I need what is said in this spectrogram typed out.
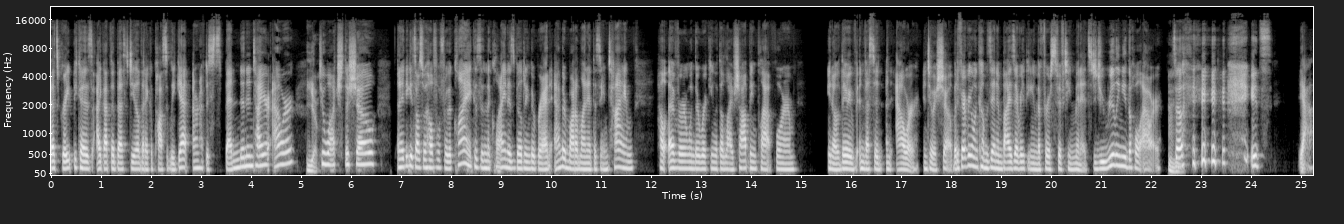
that's great because I got the best deal that I could possibly get. I don't have to spend an entire hour Yeah. to watch the show. And I think it's also helpful for the client because then the client is building their brand and their bottom line at the same time. However, when they're working with a live shopping platform, you know, they've invested an hour into a show. But if everyone comes in and buys everything in the first 15 minutes, did you really need the whole hour? Mhm. So it's, yeah,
